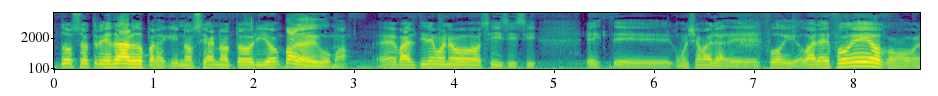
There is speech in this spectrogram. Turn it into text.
dos o tres dardos para que no sea notorio. Bala de goma. Eh, vale, tirémonos, sí, sí, sí. Este, ¿cómo se llama la de fogueo? Bala de fogueo, como...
